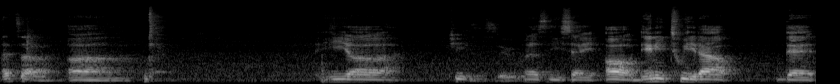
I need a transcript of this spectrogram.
That's uh Uh, he uh. Jesus, dude. What else did he say? Oh, then he tweeted out that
